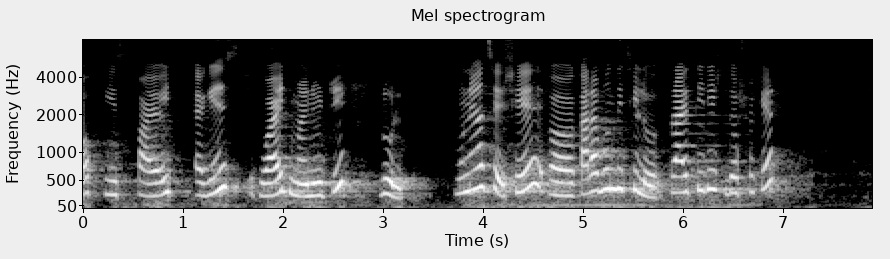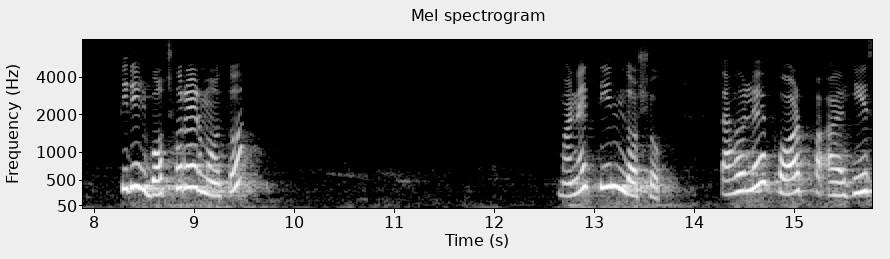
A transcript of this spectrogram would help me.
of his fight against white minority rule মনে আছে? সে কারাবন্দী ছিল প্রায় তিরিশ দশকের, তিরিশ বছরের মতো মানে তিন দশক। তাহলে for his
